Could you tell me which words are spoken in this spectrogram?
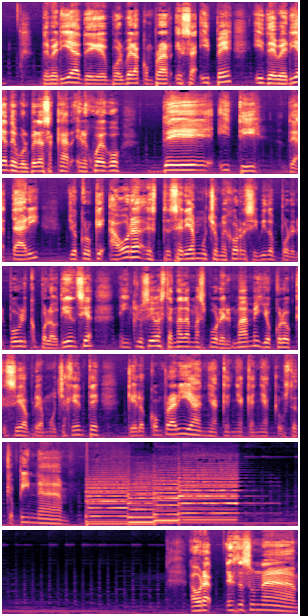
debería de volver a comprar esa IP y debería de volver a sacar el juego de E.T. de Atari. Yo creo que ahora este sería mucho mejor recibido por el público, por la audiencia, e inclusive hasta nada más por el mame. Yo creo que sí habría mucha gente que lo compraría. ñaca, ñaca, ñaca. ¿Usted qué opina? Ahora, esta es una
